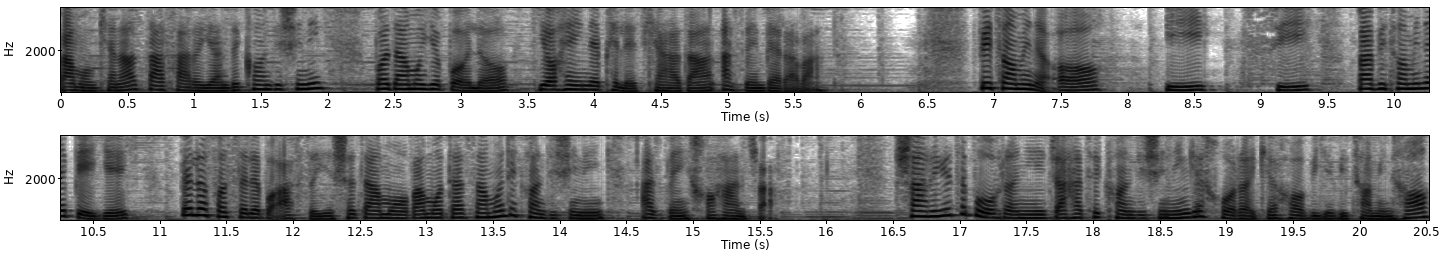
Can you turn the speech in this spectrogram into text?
و ممکن است در فرایند conditioning با دمای بالا یا حین pellet کردن از بین بروند. ویتامین A، E، C و ویتامین B1 بلافاصله با افزایش دما و مدت زمان conditioning از بین خواهند رفت. شرایط بحرانی جهت conditioning خوراک حاوی ویتامین ها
